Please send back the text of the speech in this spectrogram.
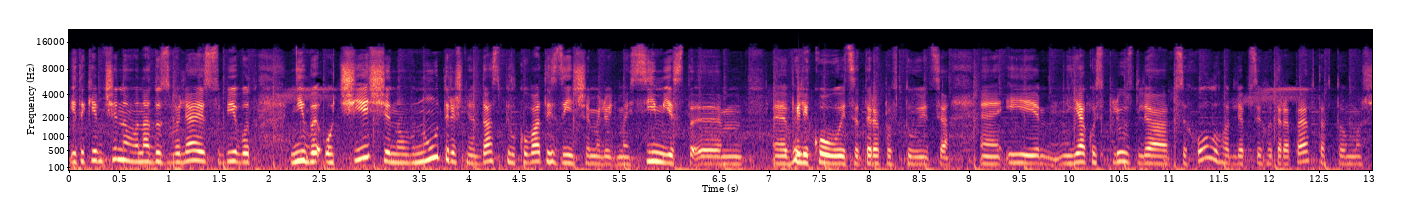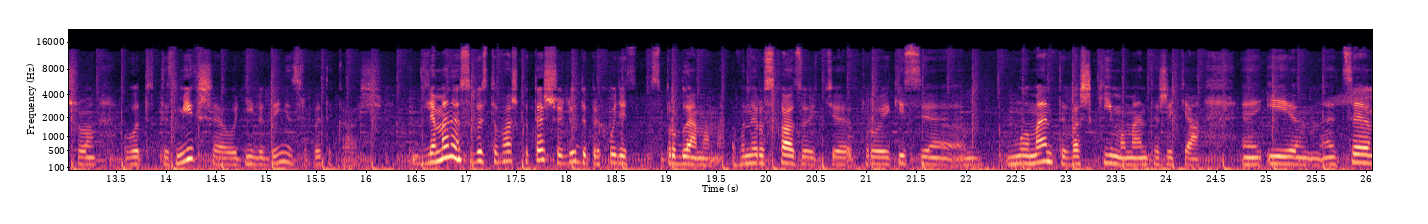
І таким чином вона дозволяє собі, от ніби очищено внутрішньо да, спілкуватися з іншими людьми. Сім'ї ем, е, виліковуються, терапевтуються. Е, І якось плюс для психолога, для психотерапевта в тому, що от ти зміг ще одній людині зробити краще. Для мене особисто важко те, що люди приходять з проблемами. Вони розказують е, про якісь е, моменти, важкі моменти життя. Е, І це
